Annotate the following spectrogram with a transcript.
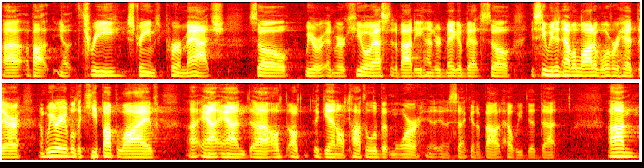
uh, about, you know, three streams per match. So we were, and we were QoS at about 800 megabits. So you see, we didn't have a lot of overhead there, and we were able to keep up live. and, and I'll, I'll, again, I'll talk a little bit more in, in, a second about how we did that. Um,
